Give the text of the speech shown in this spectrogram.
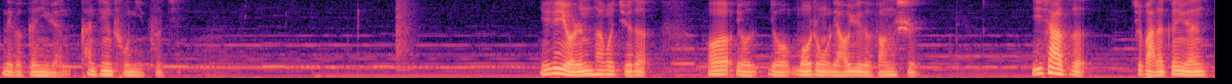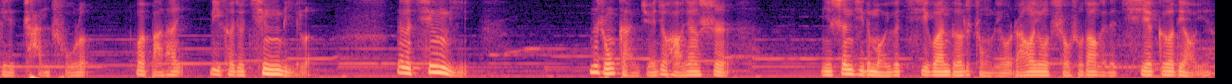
那个根源，看清楚你自己。也许有人他会觉得，我有有某种疗愈的方式，一下子就把它根源给铲除了，或把它立刻就清理了。那个清理，那种感觉就好像是你身体的某一个器官得了肿瘤，然后用手术刀给它切割掉一样，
